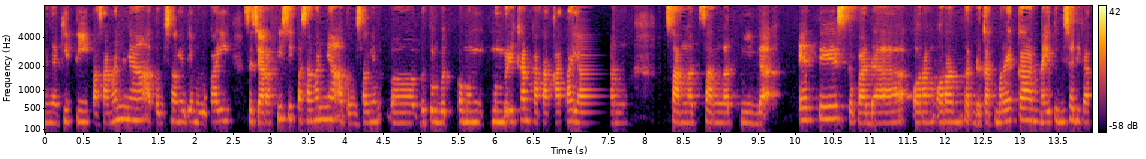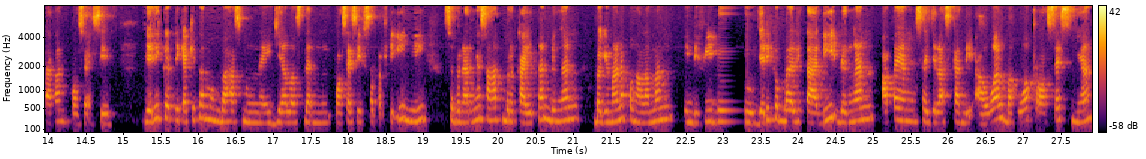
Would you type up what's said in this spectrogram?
menyakiti pasangannya atau misalnya dia melukai secara fisik pasangannya atau misalnya uh, betul-betul uh, memberikan kata-kata yang sangat-sangat tidak etis kepada orang-orang terdekat mereka. Nah, itu bisa dikatakan posesif. Jadi ketika kita membahas mengenai jealous dan posesif seperti ini, sebenarnya sangat berkaitan dengan bagaimana pengalaman individu. Jadi kembali tadi dengan apa yang saya jelaskan di awal bahwa prosesnya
